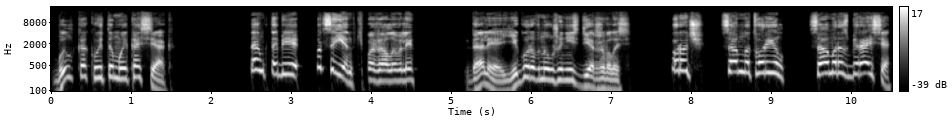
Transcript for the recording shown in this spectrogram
был какой-то мой косяк. «Там к тебе пациентки пожаловали». Далее Егоровна уже не сдерживалась. «Короче, сам натворил, сам разбирайся,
